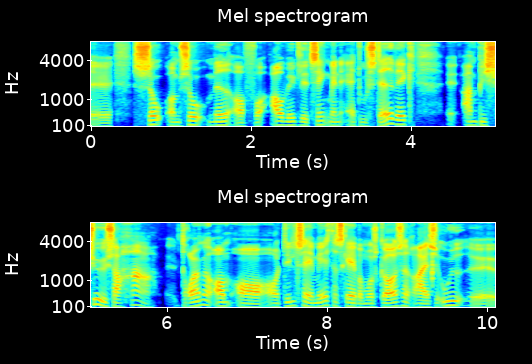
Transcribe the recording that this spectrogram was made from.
øh, så om så med at få afviklet ting, men er du stadigvæk øh, ambitiøs og har drømme om at, at deltage i mesterskaber, måske også rejse ud, øh,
